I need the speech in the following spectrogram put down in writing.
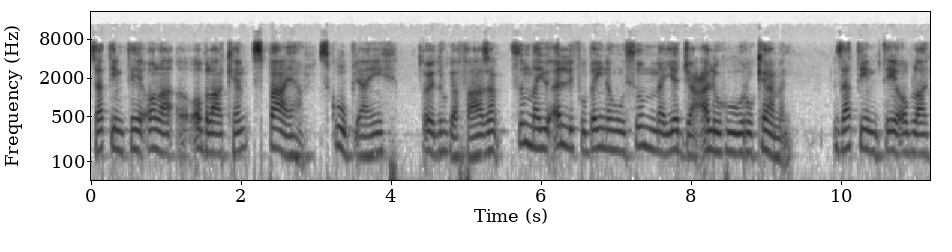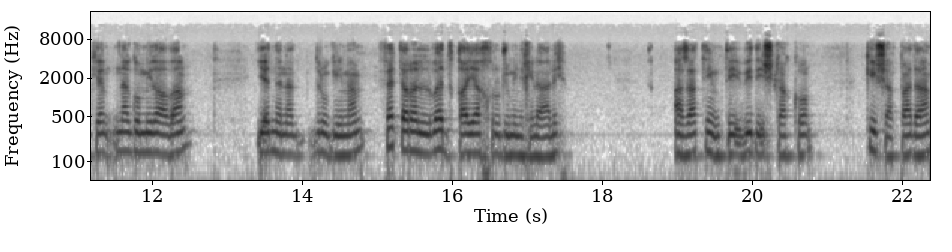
zatim te ola, oblake spaja skuplja ih. To je druga faza. Summa yu'allifu bainahu thumma yaj'aluhu rukaman. Zatim te oblake nagomilava jedne na drugima fatara al-wadqa yakhruju min khilalihi a zatim ti vidiš kako kiša pada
